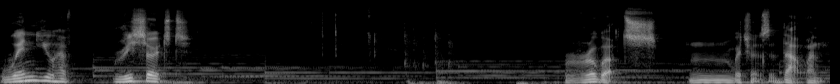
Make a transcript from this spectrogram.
when you have researched robots. Mm, which one is it? That one.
